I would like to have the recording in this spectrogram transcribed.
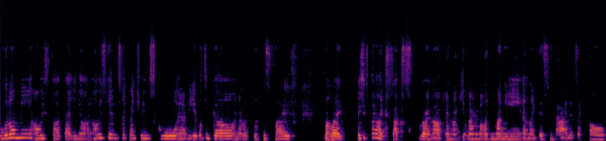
little me always thought that you know I'd always get into like my dream school and I'd be able to go and I like live this life, but like it just kind of like sucks growing up and like you learn about like money and like this and that and it's like oh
